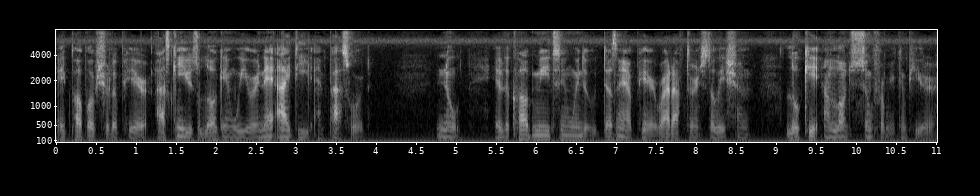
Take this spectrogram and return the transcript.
A pop-up should appear asking you to log in with your NetID and password. Note, if the Cloud Meeting window doesn't appear right after installation, locate and launch Zoom from your computer.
